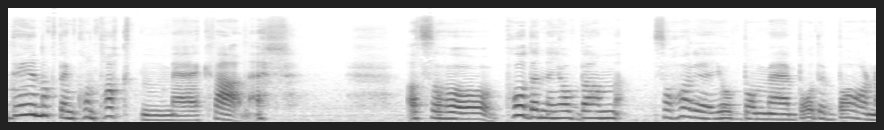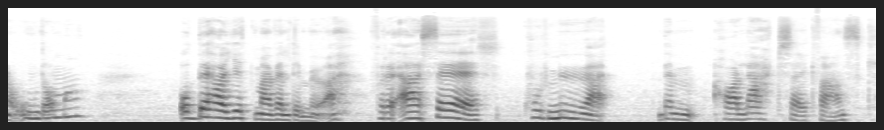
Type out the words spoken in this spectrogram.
Det er nok den kontakten med kvener. Altså, på denne jobben så har jeg jobba med både barn og ungdommer. Og det har gitt meg veldig mye. For jeg ser hvor mye de har lært seg kvensk.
